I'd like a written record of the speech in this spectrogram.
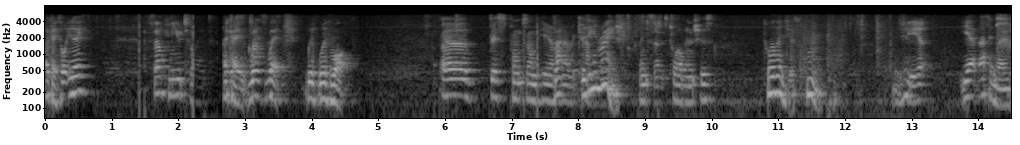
Okay, so what are you doing? Self-mutilate. Okay, with which? With with what? Uh, this punk zombie here. That- is he in range? I think so. It's 12 inches. Twelve inches. Hmm. Yeah. Yeah, that's in range.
